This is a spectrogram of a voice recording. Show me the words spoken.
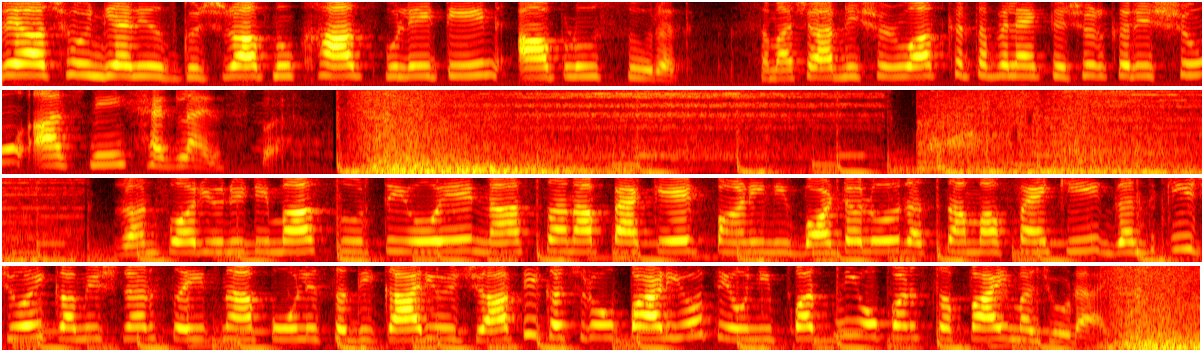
જોઈ રહ્યા છો ઇન્ડિયા ન્યૂઝ ગુજરાતનું ખાસ બુલેટિન, આપણું સુરત. સમાચારની શરૂઆત કરતા પહેલા એક નજર કરીશું આજની હેડલાઇન્સ પર. રન ફોર યુનિટીમાં સુરતીઓએ નાસ્તાના પેકેટ, પાણીની બોટલો રસ્તામાં ફેંકી ગંદકી જોઈ કમિશનર સહિતના પોલીસ અધિકારીઓએ જાતે કચરો ઉપાડ્યો, તેઓની પત્નીઓ પણ સફાઈમાં જોડાઈ.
